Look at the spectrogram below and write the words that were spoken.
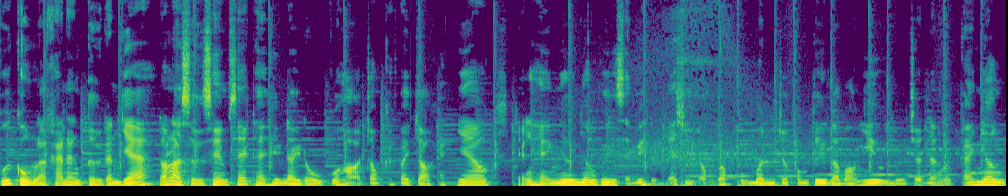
Cuối cùng là khả năng tự đánh giá, đó là sự xem xét thể hiện đầy đủ của họ trong các vai trò khác nhau. Chẳng hạn như nhân viên sẽ biết được giá trị đóng góp của mình cho công ty là bao nhiêu dựa trên năng lực cá nhân,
